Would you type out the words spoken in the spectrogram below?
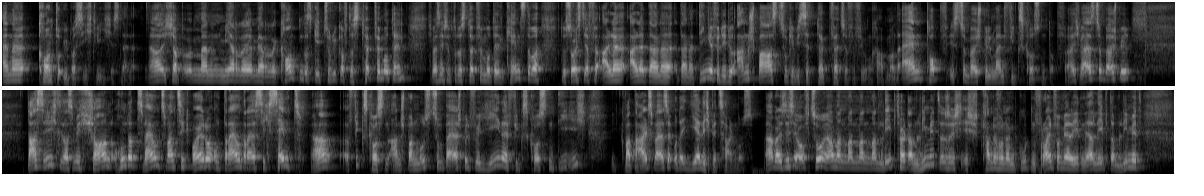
eine Kontoübersicht, wie ich es nenne. Ja, ich habe ähm, mehrere, mehrere Konten, das geht zurück auf das Töpfe-Modell. Ich weiß nicht, ob du das Töpfe-Modell kennst, aber du sollst ja für alle, alle deine, deine Dinge, für die du ansparst, so gewisse Töpfe zur Verfügung haben. Und ein Topf ist zum Beispiel mein Fixkostentopf. Ja, ich weiß zum Beispiel, dass ich, lass mich schauen, 122 Euro und 33 Cent ja, Fixkosten ansparen muss, zum Beispiel für jene Fixkosten, die ich quartalsweise oder jährlich bezahlen muss. Ja, weil es ist ja oft so, ja, man, man, man, man lebt halt am Limit, also ich, ich kann nur von einem guten Freund von mir reden, er lebt am Limit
